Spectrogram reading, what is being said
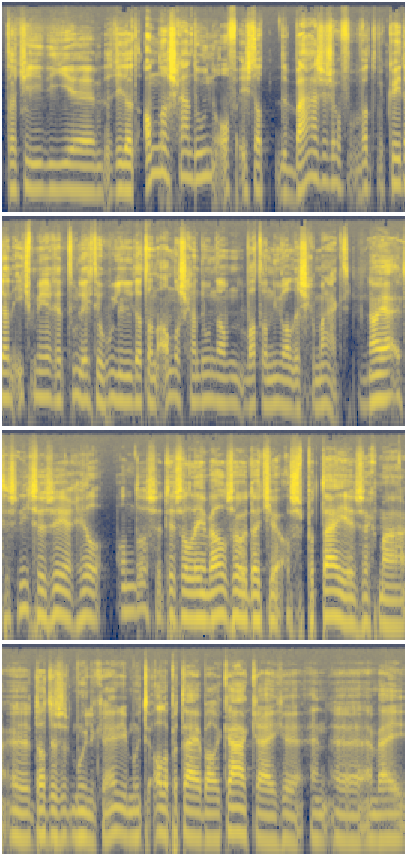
dat je, die, dat je dat anders gaat doen? Of is dat de basis? Of wat, kun je dan iets meer toelichten hoe jullie dat dan anders gaan doen dan wat er nu al is gemaakt? Nou ja, het is niet zozeer heel anders. Het is alleen wel zo dat je als partijen, zeg maar, dat is het moeilijke. Hè? Je moet alle partijen bij elkaar krijgen. En, en wij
